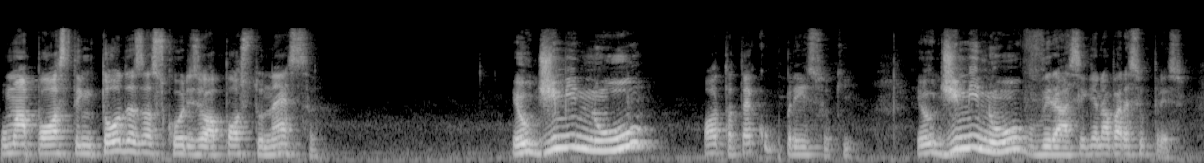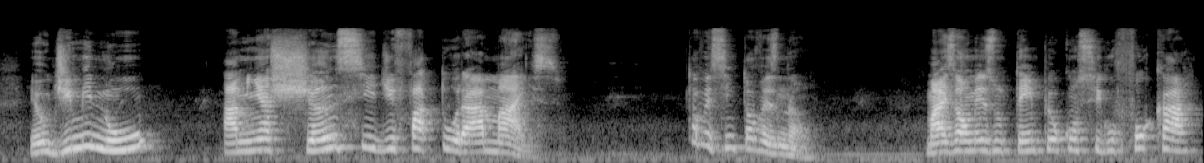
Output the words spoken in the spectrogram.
uma aposta em todas as cores, eu aposto nessa? Eu diminuo, ó, tá até com o preço aqui. Eu diminuo, vou virar assim que não aparece o preço. Eu diminuo a minha chance de faturar mais. Talvez sim, talvez não. Mas ao mesmo tempo eu consigo focar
